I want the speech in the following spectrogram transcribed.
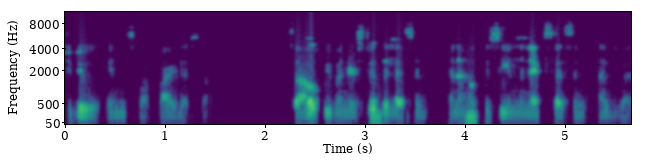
to do in Spotfire Desktop. So I hope you've understood the lesson and I hope to see you in the next lesson as well.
